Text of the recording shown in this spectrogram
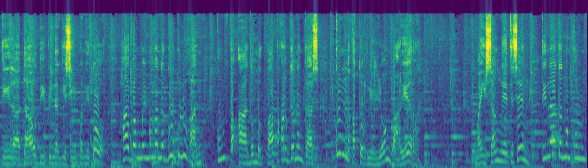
Tila daw di pinag-isipan ito habang may mga naguguluhan kung paano magpapakarga ng gas kung nakatornilyo ang barrier. May isang netizen, tinatanong kung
